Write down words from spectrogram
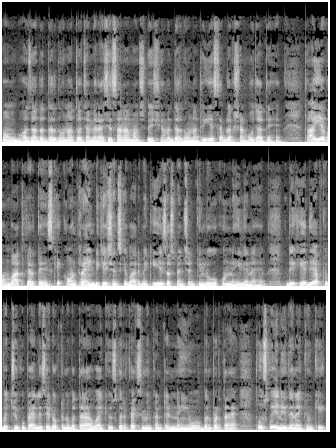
पाँव में बहुत ज़्यादा दर्द होना, त्वचा में रैसेस आना मांसपेशियों में दर्द होना तो ये सब लक्षण हो जाते हैं। तो आइए अब हम बात करते हैं इसके कॉन्ट्रा इंडिकेशन के बारे में कि ये सस्पेंशन किन लोगों को नहीं लेना है। देखिए, यदि आपके बच्चे को पहले से डॉक्टर ने बताया हुआ है कि उसका रिफेक्सिमिन कंटेंट नहीं हो, बन पड़ता है तो उसको ये नहीं देना है, क्योंकि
